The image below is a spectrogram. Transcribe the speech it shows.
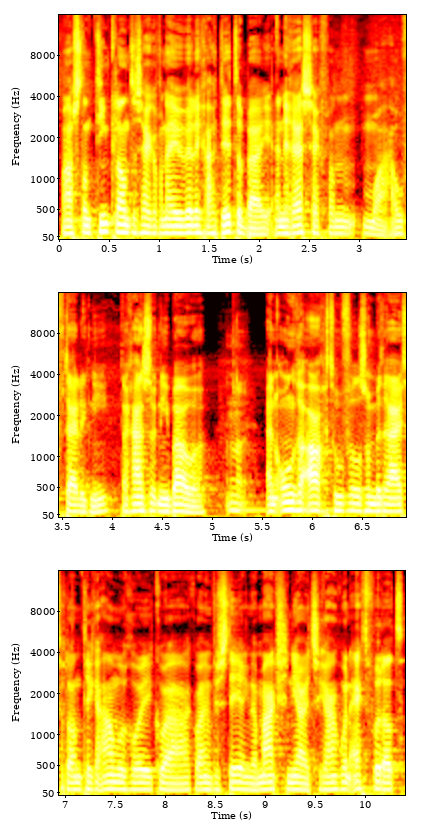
Maar als dan tien klanten zeggen van, hé, we willen graag dit erbij, en de rest zegt van, "Mwah, hoeft eigenlijk niet, dan gaan ze het ook niet bouwen. Nee. En ongeacht hoeveel zo'n bedrijf er dan tegenaan wil gooien qua, qua investering, dat maakt ze niet uit. Ze gaan gewoon echt voor dat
